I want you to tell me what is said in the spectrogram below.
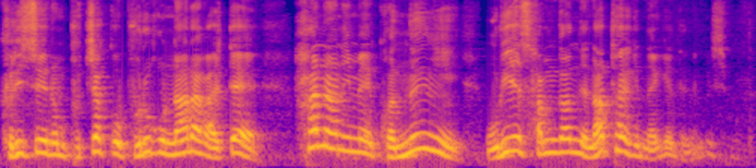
그리스도의 이름 붙잡고 부르고 날아갈 때 하나님의 권능이 우리의 삶 가운데 나타나게 되는 것입니다.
